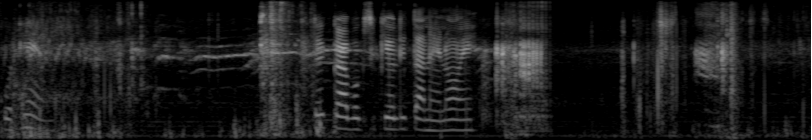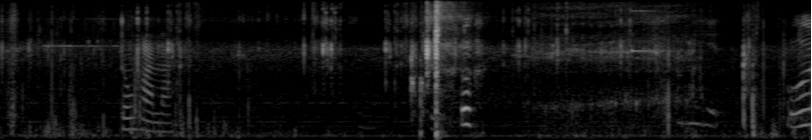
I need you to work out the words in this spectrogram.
โคตรแห้งได้ กาบอกสกิลลิตันให้หน่อย ต้องหันนะเอ้ออุ้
